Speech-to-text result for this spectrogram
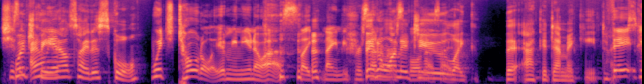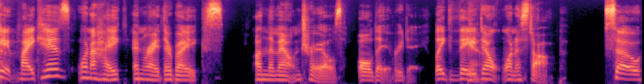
she's Which like, being outside of school, which totally i mean you know us like 90% they don't want to do like the academic they okay stuff. my kids want to hike and ride their bikes on the mountain trails all day every day like they Yeah. don't want to stop so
